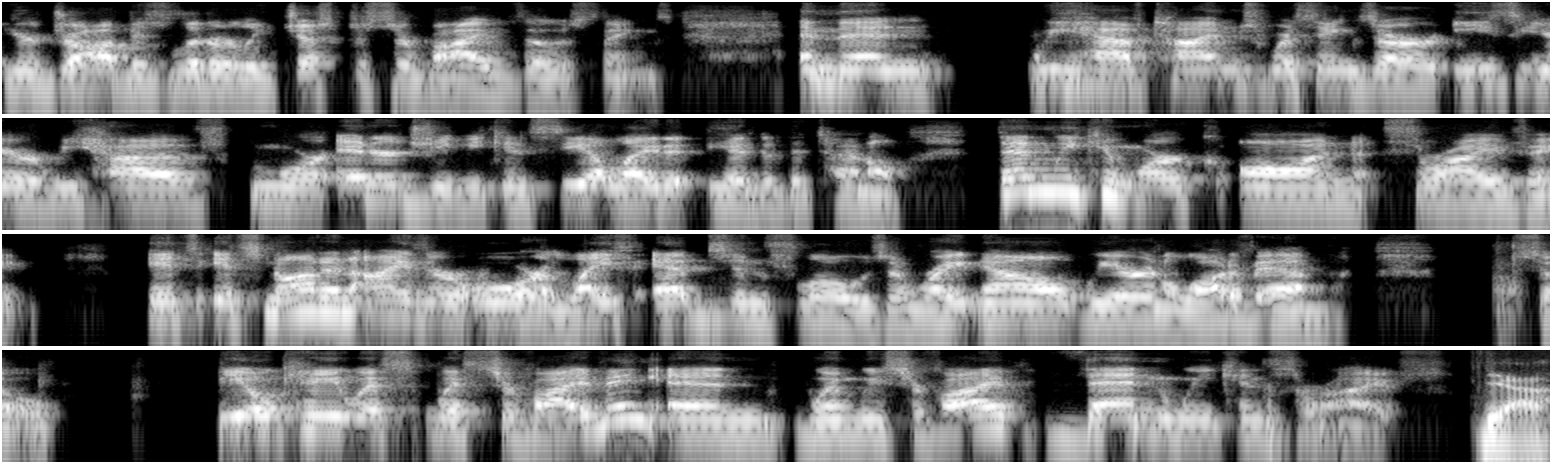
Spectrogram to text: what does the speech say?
your job is literally just to survive those things and then we have times where things are easier we have more energy we can see a light at the end of the tunnel then we can work on thriving it's it's not an either or. Life ebbs and flows, and right now we are in a lot of ebb. So be okay with with surviving and when we survive then we can thrive. Yeah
